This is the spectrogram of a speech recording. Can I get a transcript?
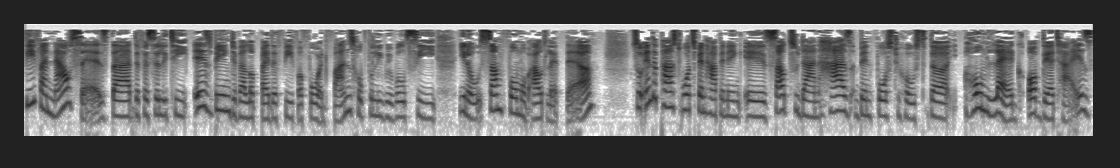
FIFA now says that the facility is being developed by the FIFA Forward Funds. Hopefully we will see, you know, some form of outlet there. So in the past, what's been happening is South Sudan has been forced to host the home leg of their ties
